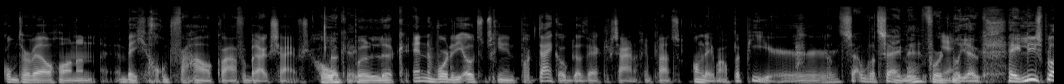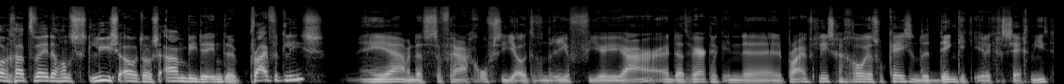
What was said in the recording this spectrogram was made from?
komt er wel gewoon een, een beetje goed verhaal qua verbruikscijfers. Hopelijk. En dan worden die auto's misschien in de praktijk ook daadwerkelijk zuinig... in plaats alleen maar op papier. Dat zou wat zijn hè, voor het milieu. Hey, Leaseplan gaat tweedehands leaseauto's aanbieden in de private lease. Ja, maar dat is de vraag of ze die auto van drie of vier jaar eh, daadwerkelijk in de, private lease gaan gooien als occasion. Dat denk ik eerlijk gezegd niet.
